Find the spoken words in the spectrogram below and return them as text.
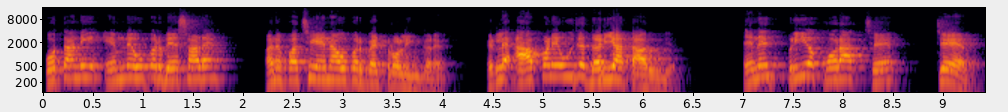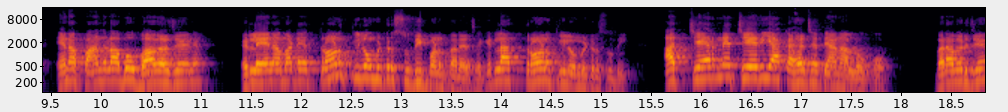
પોતાની એમને ઉપર બેસાડે અને પછી એના ઉપર પેટ્રોલિંગ કરે. એટલે આ પણ એવું છે, દરિયા તારું છે. એને પ્રિય ખોરાક છે, ચેર. એના પાંદડા બહુ ભાવે છે એને. એટલે એના માટે ત્રણ કિલોમીટર સુધી પણ તરે છે. કેટલા? ત્રણ કિલોમીટર સુધી. આ ચેરને ચેરિયા કહે છે ત્યાંના લોકો. બરાબર છે?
